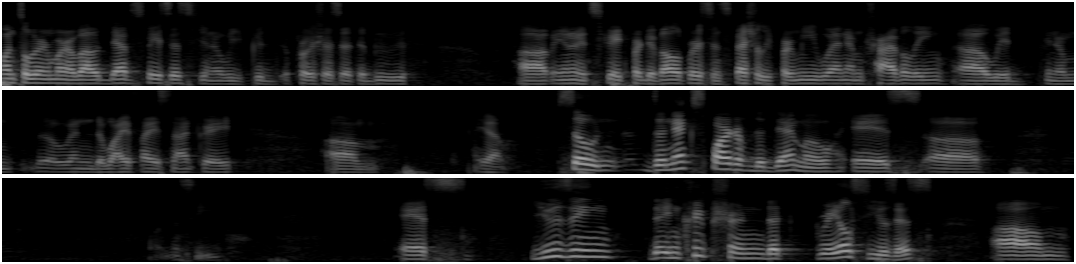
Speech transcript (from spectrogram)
want to learn more about dev spaces, you know, you could approach us at the booth. Uh, you know, it's great for developers, especially for me when I'm traveling uh, with, you know, when the Wi-Fi is not great. Um, yeah. So the next part of the demo is, uh, let me see, is using the encryption that Rails uses um,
